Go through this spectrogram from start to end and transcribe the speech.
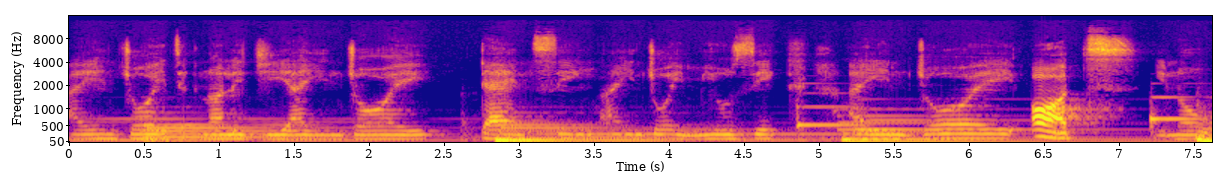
I enjoy technology I enjoy dancing, I enjoy music, I enjoy art, you know,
